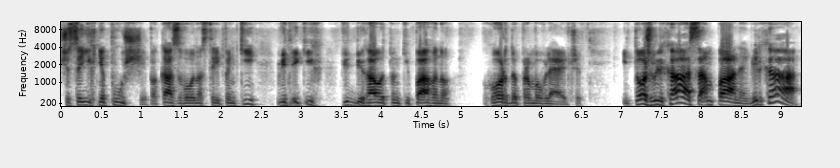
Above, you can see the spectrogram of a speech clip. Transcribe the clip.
що це їхня пуща, і показували на старі пеньки, від яких відбігали тонкі пагоно, гордо промовляючи. І то ж вільха, сам пане, вільха.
